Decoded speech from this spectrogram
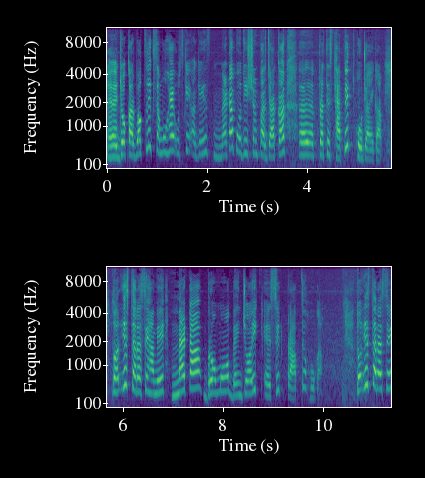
जो कार्बोक्सिलिक समूह है, उसके अगेंस्ट मेटा पोजीशन पर जाकर प्रतिस्थापित हो जाएगा। और इस तरह से हमें मेटा ब्रोमो बेंजोइक एसिड प्राप्त होगा। तो इस तरह से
